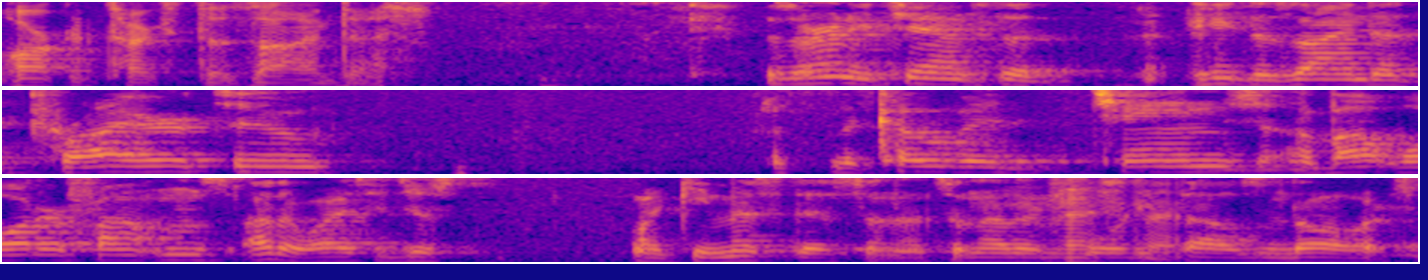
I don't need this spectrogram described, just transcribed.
architects designed this. Is there any chance that he designed it prior to the COVID change about water fountains? Otherwise, he just, like, he missed this and it's another He missed forty it. thousand dollars.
